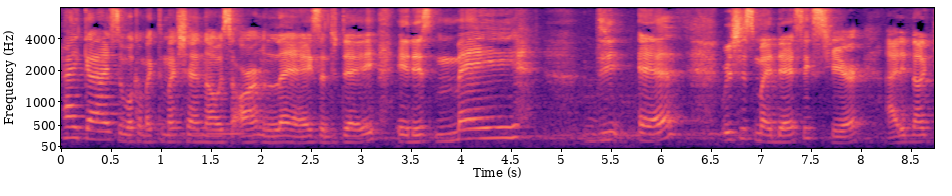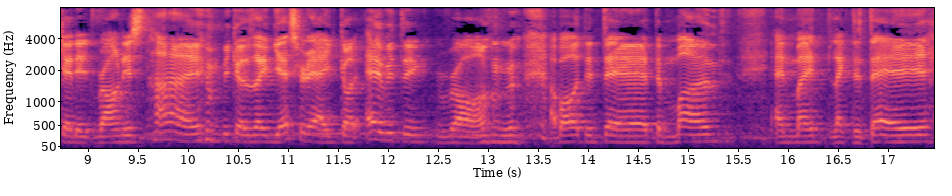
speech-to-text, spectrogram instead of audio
Hi guys and welcome back to my channel, it's Arm and Legs and today it is May the F, which is my day 6 here. I did not get it wrong this time because like yesterday I got everything wrong about the day, the month and my like the day.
